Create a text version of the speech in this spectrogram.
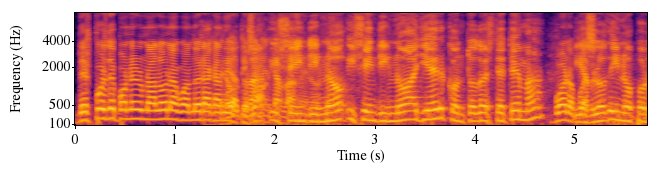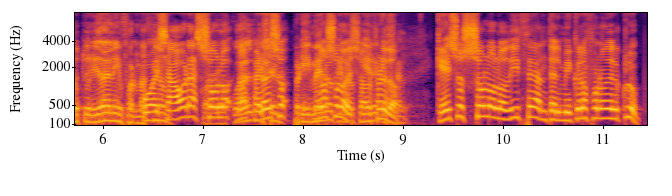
Después de poner una lona cuando era pero candidato. O sea, últimamente y se indignó y se indignó ayer con todo este tema Bueno, y pues- habló de inoportunidad de la información. Pues ahora solo. no, pero es eso. primero No solo que eso, que Alfredo. sal- Que, eso solo lo dice ante el micrófono del club.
